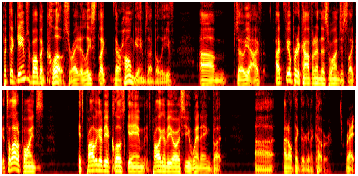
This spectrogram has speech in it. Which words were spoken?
but the games have all been close, right? At least like their home games, I believe. Um, so yeah, I I feel pretty confident in this one. Just like it's a lot of points. It's probably going to be a close game. It's probably going to be OSU winning, but uh, I don't think they're going to cover. Right.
